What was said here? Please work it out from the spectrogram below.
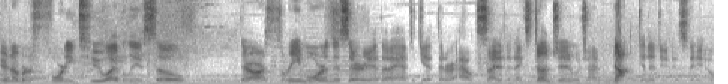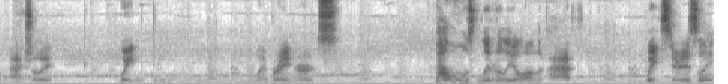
You're number 42, I believe, so... There are three more in this area that I have to get that are outside of the next dungeon, which I'm not gonna do this video, actually. Wait. My brain hurts. That one was literally along the path? Wait, seriously?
